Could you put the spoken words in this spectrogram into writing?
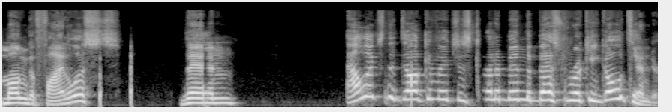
among the finalists, then Alex Nedeljkovic has kind of been the best rookie goaltender.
